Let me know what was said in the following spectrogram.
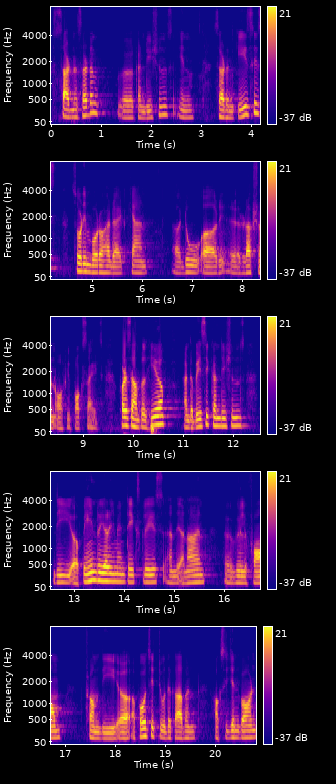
certain, certain uh, conditions in certain cases sodium borohydride can uh, do a re reduction of epoxides. For example here under basic conditions the uh, Payne rearrangement takes place and the anion uh, will form from the uh, opposite to the carbon oxygen bond.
